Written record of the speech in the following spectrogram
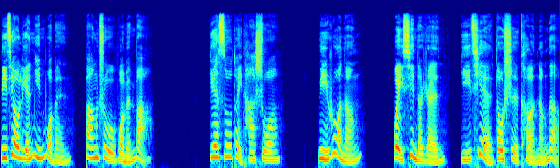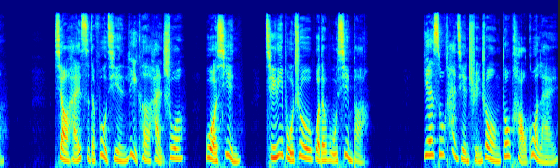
你就怜悯我们，帮助我们吧。耶稣对他说：“你若能，为信的人，一切都是可能的。”小孩子的父亲立刻喊说：“我信，请你补助我的无信吧。”耶稣看见群众都跑过来，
